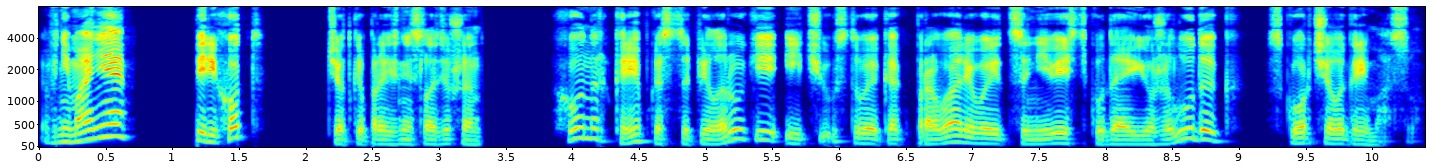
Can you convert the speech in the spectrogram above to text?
«Внимание! Переход!» — четко произнесла Дюшен. Хонор крепко сцепила руки и, чувствуя, как проваливается невесть куда ее желудок, скорчила гримасу.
